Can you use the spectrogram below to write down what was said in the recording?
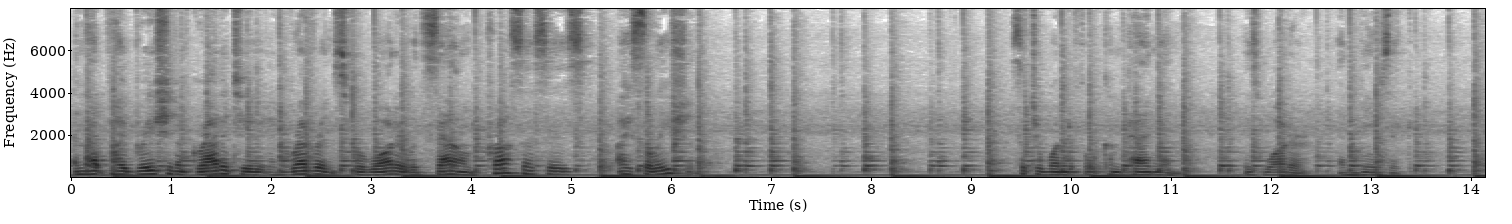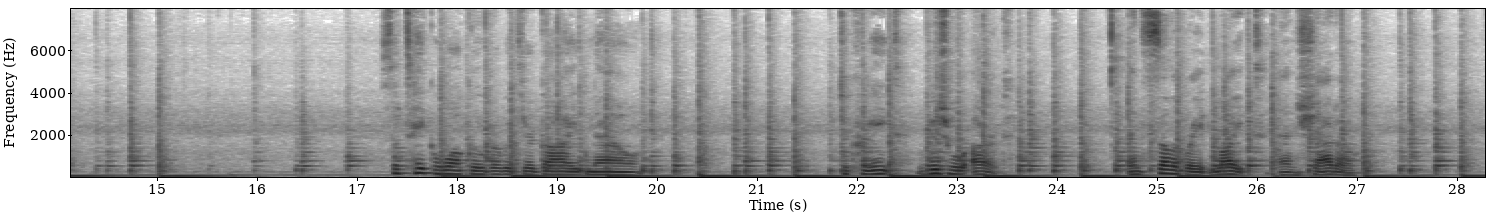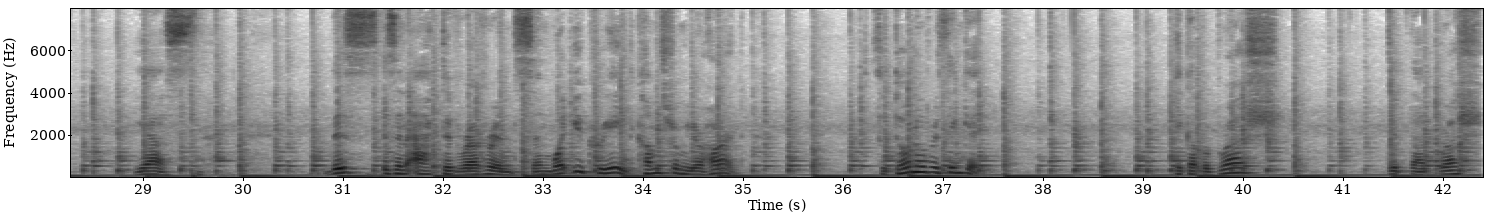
and that vibration of gratitude and reverence for water with sound processes isolation. Such a wonderful companion is water and music. So take a walk over with your guide now to create visual art and celebrate light and shadow. Yes, this is an act of reverence, and what you create comes from your heart. So don't overthink it. Pick up a brush, dip that brush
